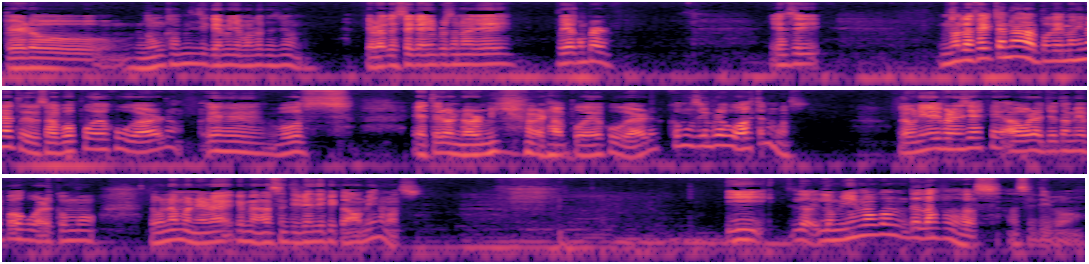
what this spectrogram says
pero nunca ni siquiera me llamó la atención. Y ahora que sé que hay un personaje gay, voy a comprar. Y así, no le afecta nada, porque imagínate, o sea, vos podés jugar, eh, vos heteronormi, ¿verdad? Podés jugar como siempre jugaste nomás. La única diferencia es que ahora yo también puedo jugar como de una manera que me haga sentir identificado a mí nomás. Y lo, lo mismo con The Last of Us, así tipo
